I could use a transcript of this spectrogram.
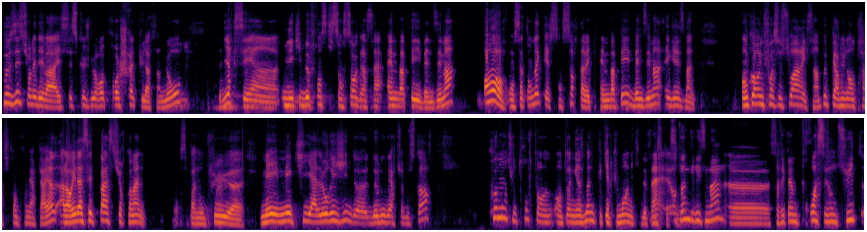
peser sur les débats et c'est ce que je lui reprocherai depuis la fin de l'Euro, c'est-à-dire que c'est une équipe de France qui s'en sort grâce à Mbappé et Benzema. Or, on s'attendait qu'elle s'en sorte avec Mbappé, Benzema et Griezmann. Encore une fois, ce soir, il s'est un peu perdu dans le trafic en première période. Alors, il a cette passe sur Coman, bon, c'est pas non plus, euh, mais, mais qui est à l'origine de, l'ouverture du score. Comment tu le trouves, Antoine Griezmann, depuis quelques mois en équipe de France bah, Antoine Griezmann, euh, ça fait quand même trois saisons de suite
